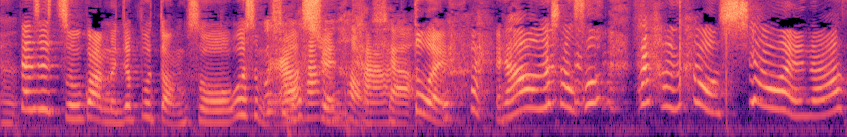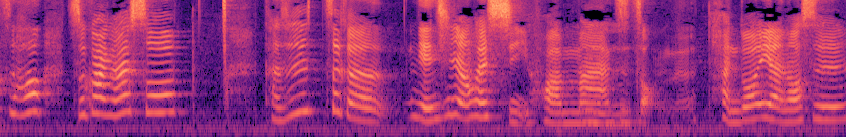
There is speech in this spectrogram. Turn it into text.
嗯、但是主管们就不懂说为什么要选他。他对，然后我就想说他很好笑哎，然后之后主管就会说，可是这个年轻人会喜欢吗？嗯、这种的很多艺人都是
